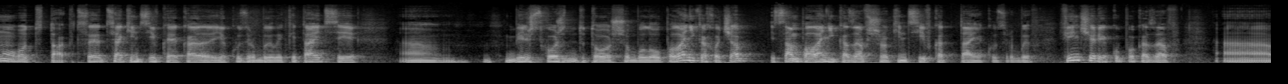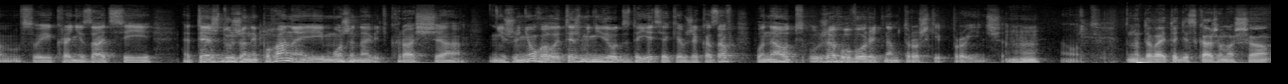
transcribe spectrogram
ну, от так, це ця кінцівка, яка, яку зробили китайці. Більш схоже до того, що було у Паланіка, хоча б і сам Паланік казав, що кінцівка, та, яку зробив Фінчер, яку показав в своїй екранізації, теж дуже непогана і може навіть краща, ніж у нього. Але теж мені от здається, як я вже казав, вона от уже говорить нам трошки про інше. Угу. От. Ну, давай тоді скажемо, що.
